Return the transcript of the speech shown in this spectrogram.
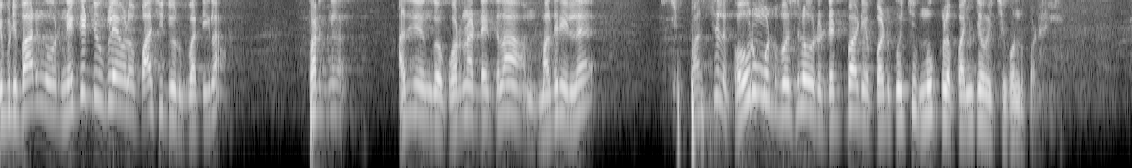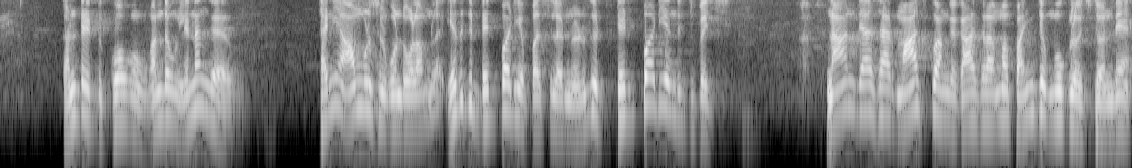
இப்படி பாருங்கள் ஒரு நெகட்டிவ்குள்ளே எவ்வளோ பாசிட்டிவ் இருக்கு பார்த்தீங்களா பார்த்தீங்களா அதுலேயும் எங்கள் கொரோனா டயத்துலாம் மதுரையில் பஸ்ஸில் கவர்மெண்ட் பஸ்ஸில் ஒரு டெட் பாடியை படுக்க வச்சு மூக்கில் பஞ்சை வச்சு கொண்டு போனாங்க. கண்ட்ரேட்டு கோபம் வந்தவங்க என்னங்க? தனி ஆம்புலன்ஸில் கொண்டு போகலாம்ல? எதுக்கு டெட் பாடியை பஸ்ஸில் டெட் பாடியே எந்திரிச்சு போச்சு நான் தான் சார் மாஸ்க் வாங்க காசு இல்லாமல் பஞ்சை மூக்கில் வச்சுட்டு வந்தேன்.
